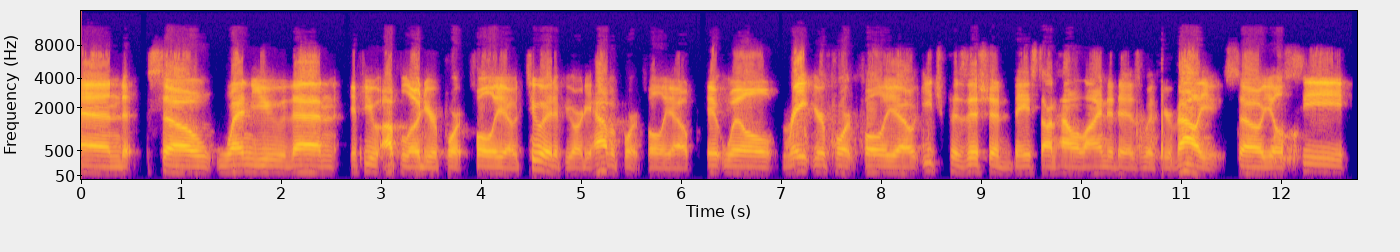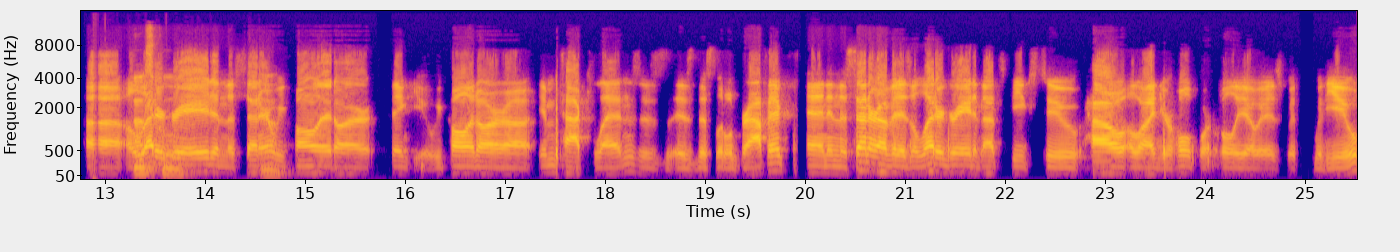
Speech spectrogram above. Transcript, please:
And so when you then, if you upload your portfolio to it, if you already have a portfolio, it will rate your portfolio, each position based on how aligned it is with your values. So you'll see uh, a That's letter cool. grade in the center. We call it our Thank you. We call it our uh, impact lens is, is this little graphic. And in the center of it is a letter grade, and that speaks to how aligned your whole portfolio is with, with you.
